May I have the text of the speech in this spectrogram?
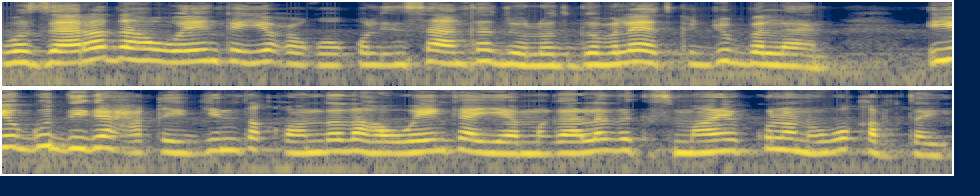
Wasaaradda Haweenka iyo Xuquuqul Insaanka Dowlad Goboleedka Jubbaland iyo Guddiga Xaqiijinta Qoondada Haweenka ayaa magaalada Kismaayo kulan ugu qabtay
